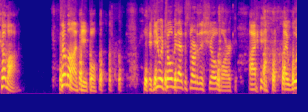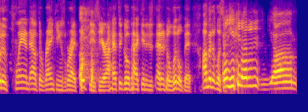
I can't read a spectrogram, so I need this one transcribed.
Come on. Come on, people. If you had told me that at the start of the show, Mark, I I would have planned out the rankings where I put these here. I have to go back in and just edit a little bit. I'm gonna listen. Oh, you can edit it. Um,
